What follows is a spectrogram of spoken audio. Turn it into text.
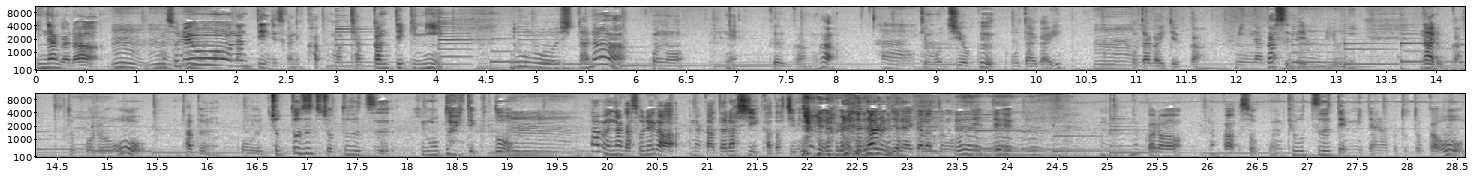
いながら、まあそれをなんて言うんですかねか、まあ、客観的にどうしたらこの、ね、空間がは気持ちよくお互いお互いというかみんなが住めるようになるかってところを多分こうちょっとずつちょっとずつ紐解いていくと、うん多分なんかそれがなんか新しい形みたいな感じになるんじゃないかなと思っていて、うんだからなんかそうこの共通点みたいなこととかを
